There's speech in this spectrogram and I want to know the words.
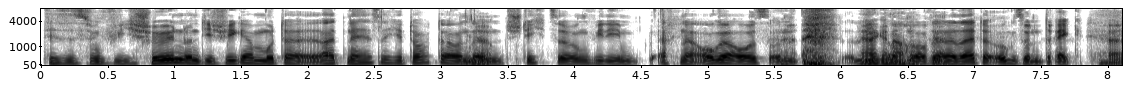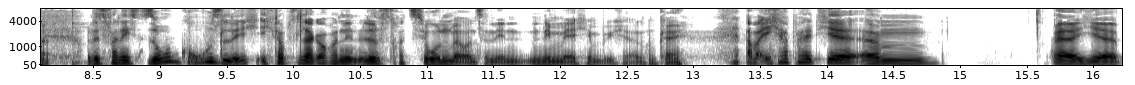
das ist irgendwie schön und die Schwiegermutter hat eine hässliche Tochter und Ja. dann sticht sie irgendwie dem ach, ein Auge aus und liegt genau. auch nur auf Ja. seiner Seite irgend so ein Dreck. ja, Und das fand ich so gruselig. Ich glaube, das lag auch an den Illustrationen bei uns in den, in den Märchenbüchern. okay. Aber ich habe halt hier, ähm, äh, hier,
